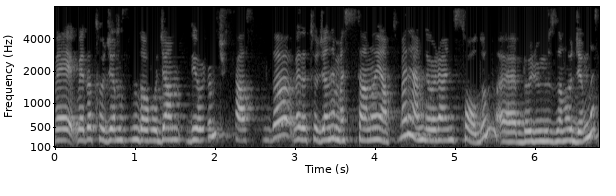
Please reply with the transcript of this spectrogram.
Ve Vedat hocamızın da hocam diyorum çünkü aslında Vedat hocanın hem asistanlığı yaptım ben hem de öğrencisi oldum e, bölümümüzden hocamız.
